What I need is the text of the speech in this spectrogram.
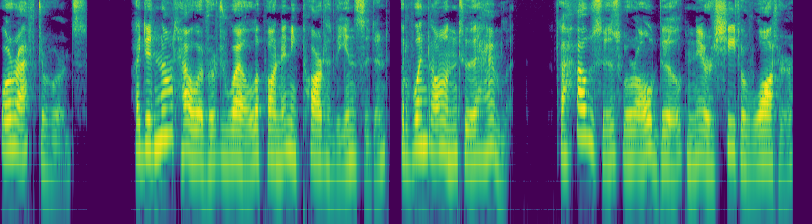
or afterwards. I did not, however, dwell upon any part of the incident, but went on to the hamlet. The houses were all built near a sheet of water,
